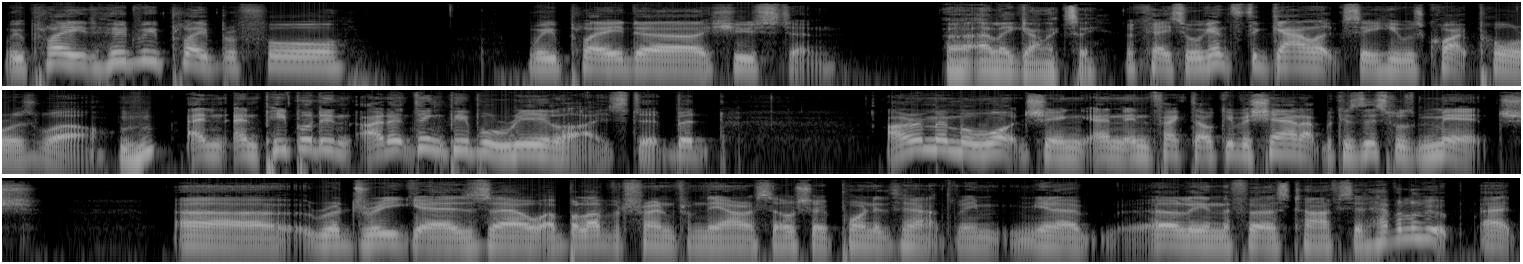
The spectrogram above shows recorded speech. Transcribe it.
we played who'd we play before? We played uh, Houston. Uh, LA Galaxy. Okay, so against the Galaxy, he was quite poor as well. hmm and and people didn't. I don't think people realised it, but I remember watching, and in fact, I'll give a shout out because this was Mitch uh, Rodriguez, uh, a beloved friend from the RSL show, pointed this out to me. You know, early in the first half, he said, "Have a look at, at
